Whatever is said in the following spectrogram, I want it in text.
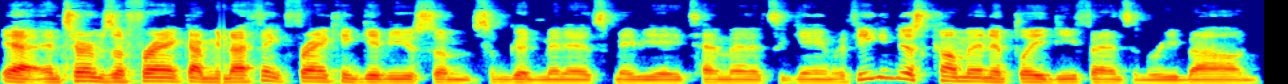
yeah, in terms of Frank, I mean, I think Frank can give you some some good minutes, maybe eight, 10 minutes a game. If he can just come in and play defense and rebound,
